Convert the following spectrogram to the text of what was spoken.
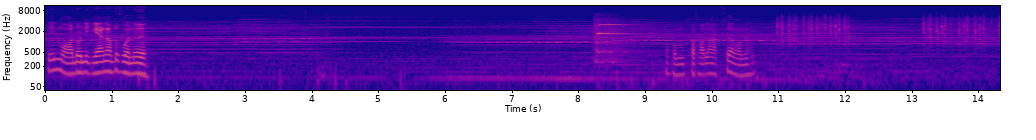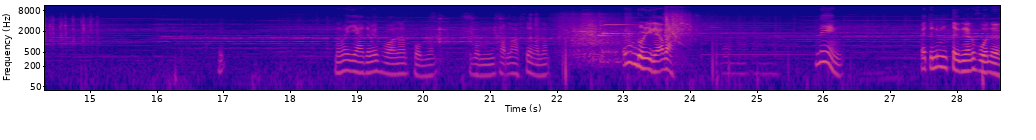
เฮ้ยหมอโดนอีกแล้วนะครับทุกคนเออครับผมขอถอดรหัสเครื่องก่อนนะครับเฮ้ยมันว่ายาจะไม่พอนะครับผมนะผมถอดรหัสเครื่องก่อนนะครับเอ้ยผมโดนอีกแล้วป่ะ แม่งไอตัวนี้มันตึงนะทุกคนเออ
